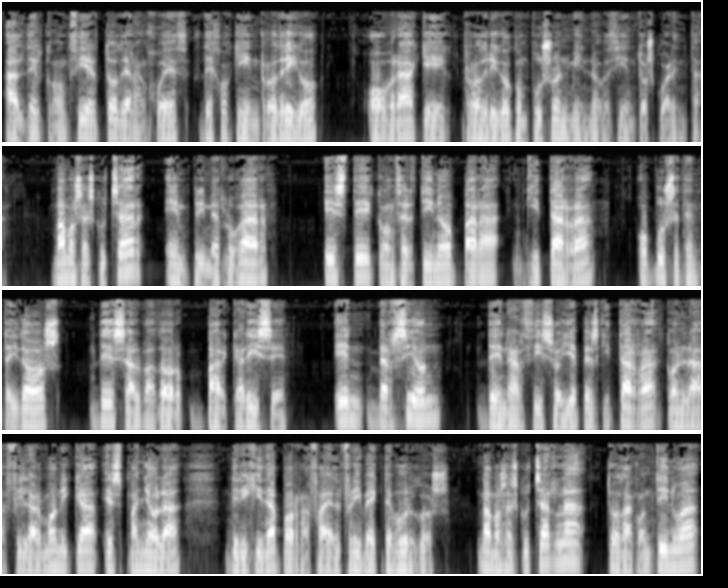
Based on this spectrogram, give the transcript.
al del concierto de Aranjuez de Joaquín Rodrigo, obra que Rodrigo compuso en 1940. Vamos a escuchar, en primer lugar, este concertino para guitarra, opus 72, de Salvador Barcarise, en versión de Narciso Yepes Guitarra con la Filarmónica Española dirigida por Rafael Fribeck de Burgos. Vamos a escucharla toda continua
